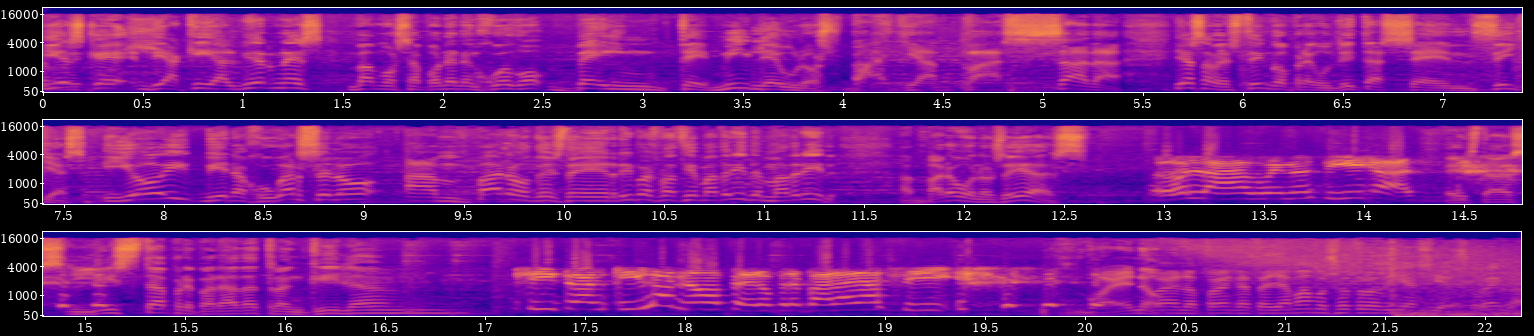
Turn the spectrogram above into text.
Y es que de aquí al viernes vamos a poner en juego 20.000 euros. Vaya pasada. Ya sabes, cinco preguntitas sencillas. Y hoy viene a jugárselo Amparo desde Rivas Vacia Madrid, en Madrid. Amparo, buenos días. Hola, buenos días. ¿Estás lista, preparada, tranquila? Sí, tranquila no, pero preparada sí. Bueno. Bueno, pues venga, te llamamos otro día si eso, venga.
